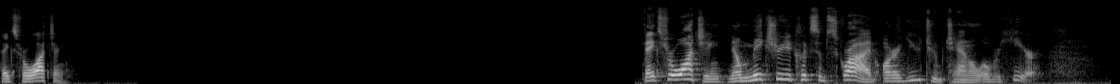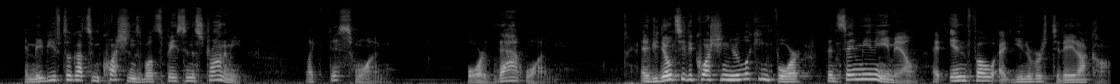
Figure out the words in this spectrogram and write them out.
Thanks for watching. Thanks for watching. Now make sure you click subscribe on our YouTube channel over here. And maybe you've still got some questions about space and astronomy, like this one or that one. And if you don't see the question you're looking for, then send me an email at info at universetoday.com.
